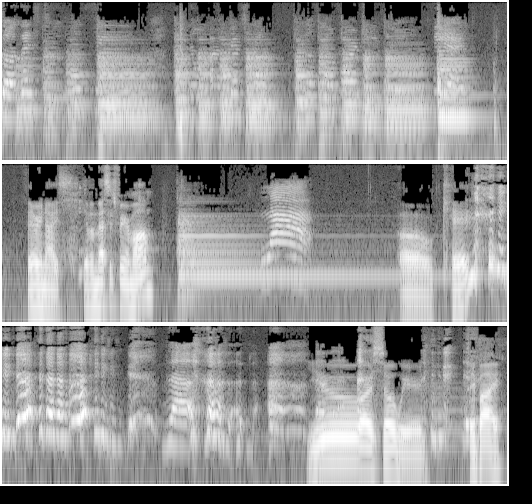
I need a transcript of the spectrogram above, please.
So let's do the sea. I know I can stop till the party begins. The end. Very nice. You have a message for your mom? La. Okay. blah, blah, blah, blah. You are so weird. Say bye.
